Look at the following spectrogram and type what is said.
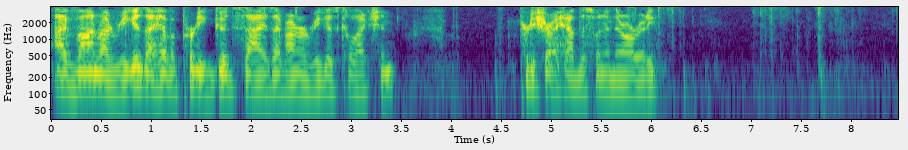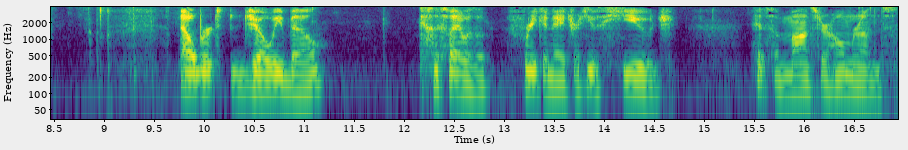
Ivan Rodriguez. I have a pretty good size Ivan Rodriguez collection. Pretty sure I have this one in there already. Albert Joey Belle. This guy was a freak of nature. He was huge. Hit some monster home runs.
